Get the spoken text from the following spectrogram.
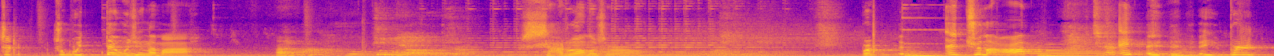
这这不带我去干嘛？啊？有重要的事啥重要的事啊？不是，哎，去哪儿啊？哎哎哎哎，不是，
